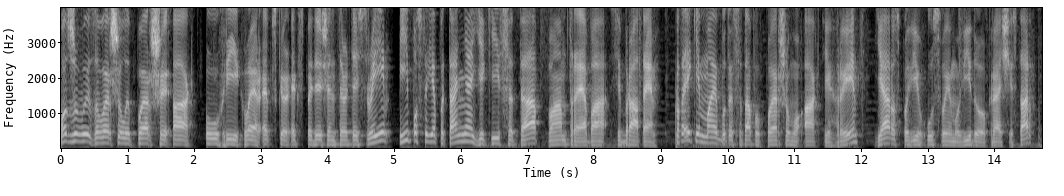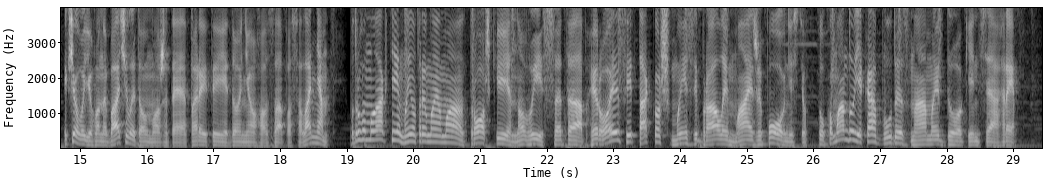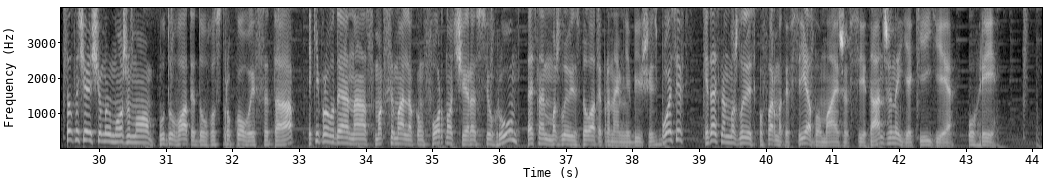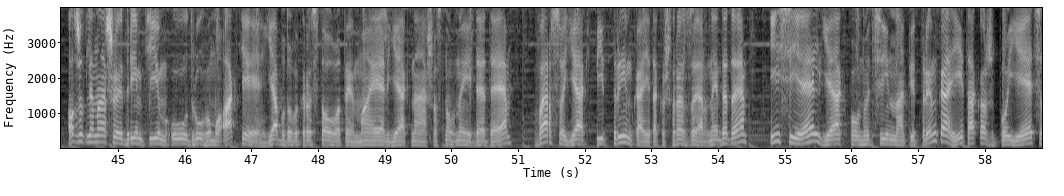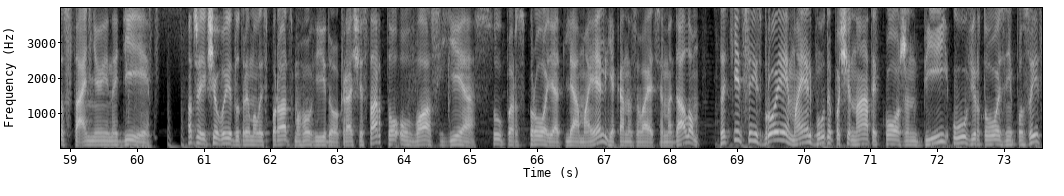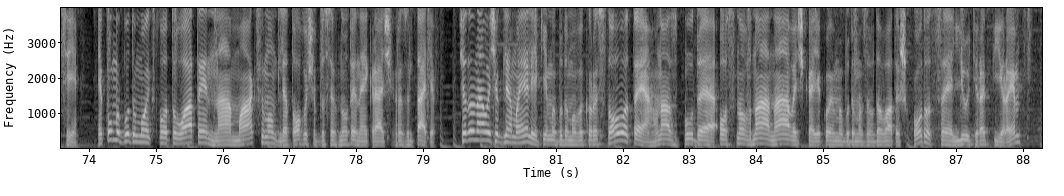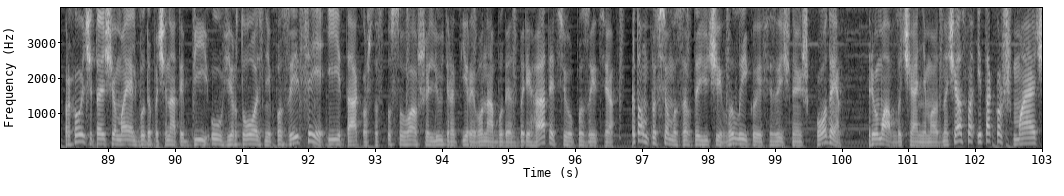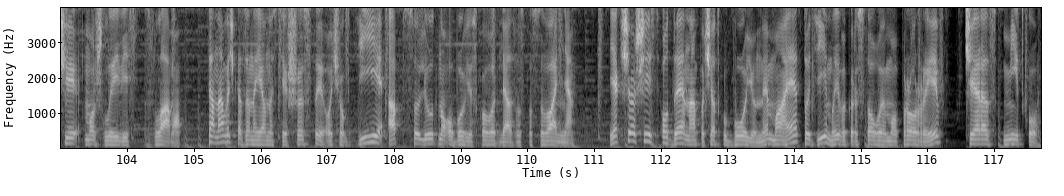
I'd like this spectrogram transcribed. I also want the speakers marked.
Speaker 1: Отже, ви завершили перший акт у грі Claire Obscure Expedition 33, і постає питання, який сетап вам треба зібрати. Про те, яким має бути сетап у першому акті гри, я розповів у своєму відео Кращий старт. Якщо ви його не бачили, то можете перейти до нього за посиланням. У другому акті ми отримаємо трошки новий сетап героїв, і також ми зібрали майже повністю ту команду, яка буде з нами до кінця гри. Це означає, що ми можемо будувати довгостроковий сетап, який проведе нас максимально комфортно через всю гру, дасть нам можливість здолати принаймні більшість босів, і дасть нам можливість пофермити всі або майже всі данжини, які є у грі. Отже, для нашої Dream Team у другому акті я буду використовувати Маель як наш основний ДД, Версо як підтримка і також резервний ДД, і CL як повноцінна підтримка, і також боєць останньої надії. Отже, якщо ви дотримались порад з мого відео Кращий старт, то у вас є суперзброя для Маель, яка називається медалом. Завдяки цій зброї Маель буде починати кожен бій у віртуозній позиції, яку ми будемо експлуатувати на максимум для того, щоб досягнути найкращих результатів. Щодо навичок для Маель, які ми будемо використовувати, у нас буде основна навичка, якою ми будемо завдавати шкоду, це лють рапіри. Враховуючи те, що Маель буде починати бій у віртуозній позиції, і також застосувавши лють рапіри, вона буде зберігати цю позицію, при тому при всьому завдаючи великої фізичної шкоди трьома влучаннями одночасно, і також маючи можливість зламу. Ця навичка за наявності шести очок дії абсолютно обов'язкова для застосування. Якщо 6 ОД на початку бою немає, тоді ми використовуємо прорив через мітку.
